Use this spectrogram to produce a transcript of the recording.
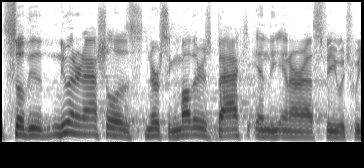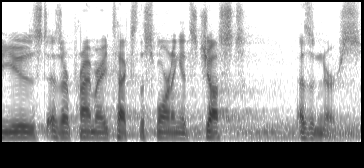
so the New International is nursing mothers back in the NRSV, which we used as our primary text this morning. It's just as a nurse.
